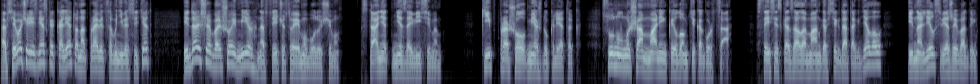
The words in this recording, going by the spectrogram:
а всего через несколько лет он отправится в университет и дальше большой мир навстречу своему будущему. Станет независимым. Кип прошел между клеток, сунул мышам маленький ломтик огурца. Стейси сказала, Манго всегда так делал, и налил свежей воды.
